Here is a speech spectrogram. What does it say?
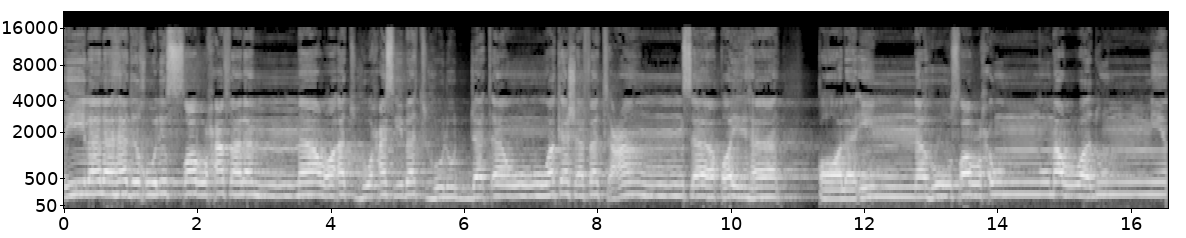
قيل لها ادخل الصرح فلما رأته حسبته لجة وكشفت عن ساقيها. قال إنه صرح ممرد من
